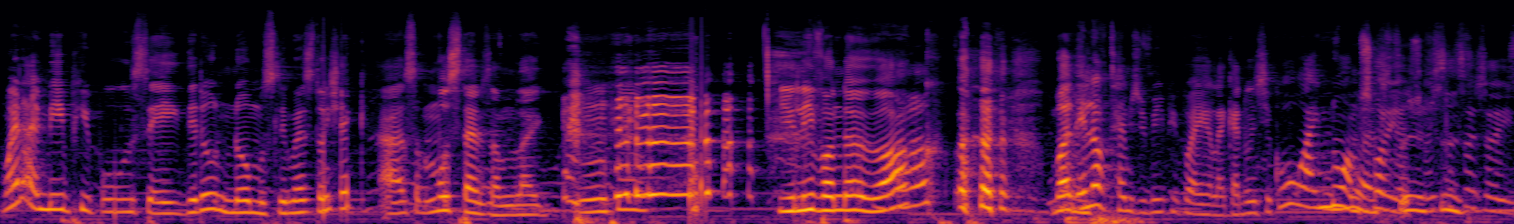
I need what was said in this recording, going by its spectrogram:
when I meet people who say they don't know Muslims don't shake, uh, so most times I'm like, mhm. you live on the rock. but a lot of times you meet people and you're like, I don't shake. Oh, I know. I'm Yeah, sorry. I'm so- sorry. So, so, sorry.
